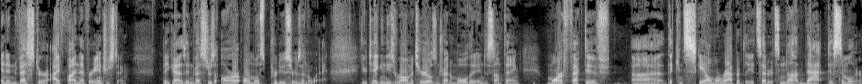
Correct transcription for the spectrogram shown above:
an investor, I find that very interesting because investors are almost producers in a way. You're taking these raw materials and trying to mold it into something more effective uh, that can scale more rapidly, et cetera. It's not that dissimilar.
